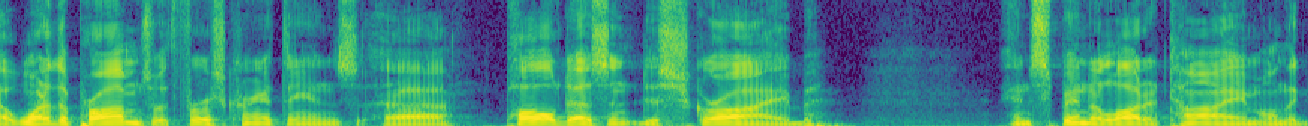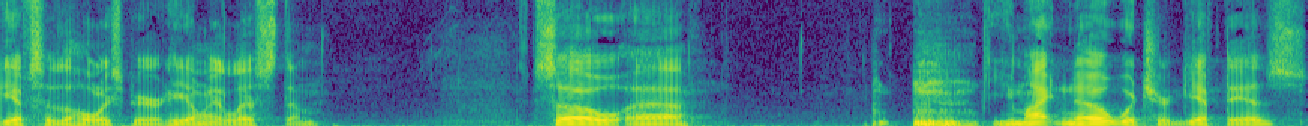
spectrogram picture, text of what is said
Uh, one of the problems with 1 Corinthians, uh, Paul doesn't describe and spend a lot of time on the gifts of the Holy Spirit. He only lists them. So uh, you might know what your gift is,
